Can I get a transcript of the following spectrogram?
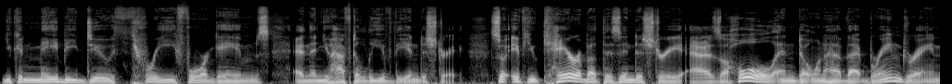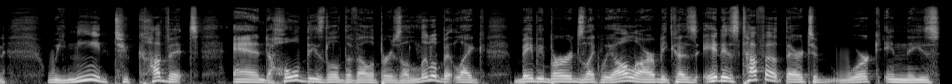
you can maybe do three four games and then you have to leave the industry. So if you care about this industry as a whole and don't want to have that brain drain we need to covet and hold these little developers a little bit like baby birds like we all are because it is tough out there to work in these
